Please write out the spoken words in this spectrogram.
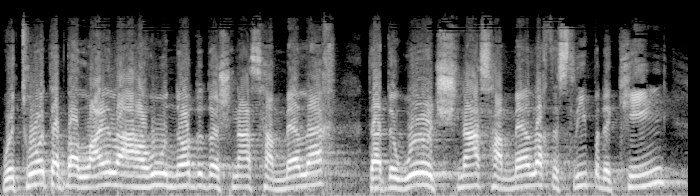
We're taught that Balayla Ahu Nodada Shnas HaMelech, that the word Shnas HaMelech, the sleep of the king,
